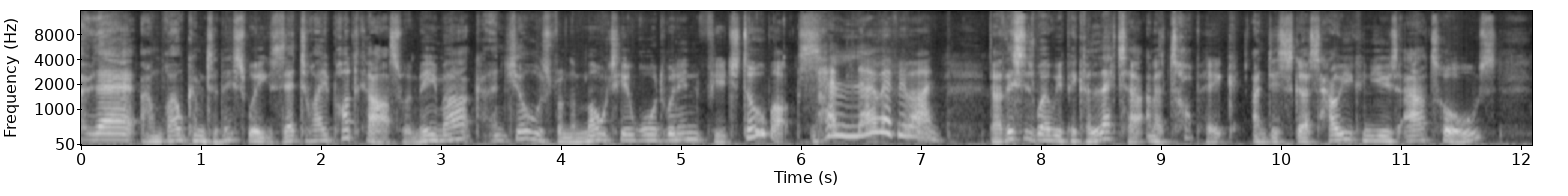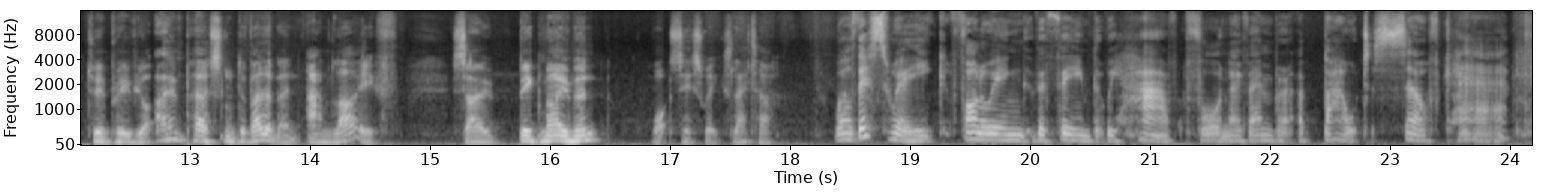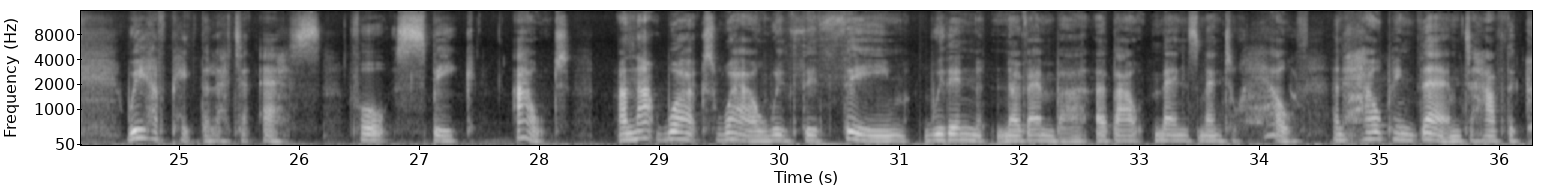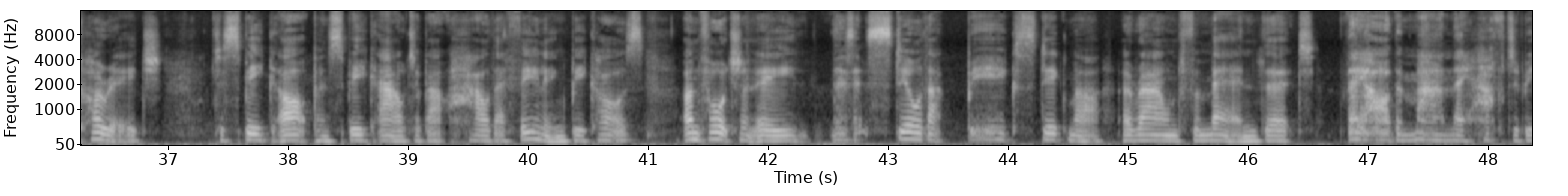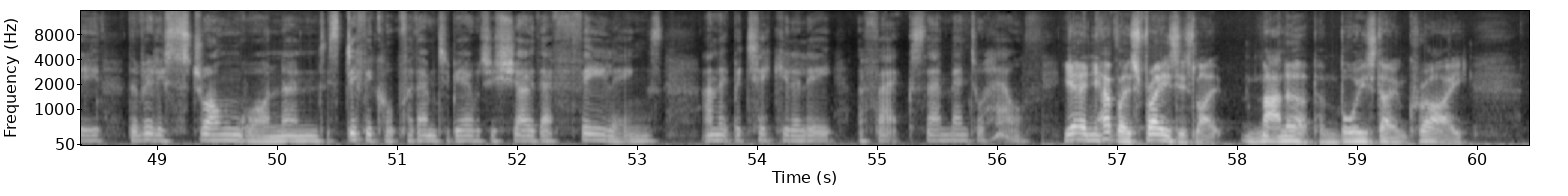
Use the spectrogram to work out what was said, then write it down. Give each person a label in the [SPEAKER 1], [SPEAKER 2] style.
[SPEAKER 1] Hello there, and welcome to this week's Z2A podcast with me, Mark, and Jules from the multi award winning Future Toolbox.
[SPEAKER 2] Hello, everyone.
[SPEAKER 1] Now, this is where we pick a letter and a topic and discuss how you can use our tools to improve your own personal development and life. So, big moment. What's this week's letter?
[SPEAKER 2] Well, this week, following the theme that we have for November about self care, we have picked the letter S for speak out. And that works well with the theme within November about men's mental health and helping them to have the courage to speak up and speak out about how they're feeling because unfortunately there's still that big stigma around for men that they are the man, they have to be the really strong one, and it's difficult for them to be able to show their feelings, and it particularly affects their mental health.
[SPEAKER 1] Yeah, and you have those phrases like man up and boys don't cry.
